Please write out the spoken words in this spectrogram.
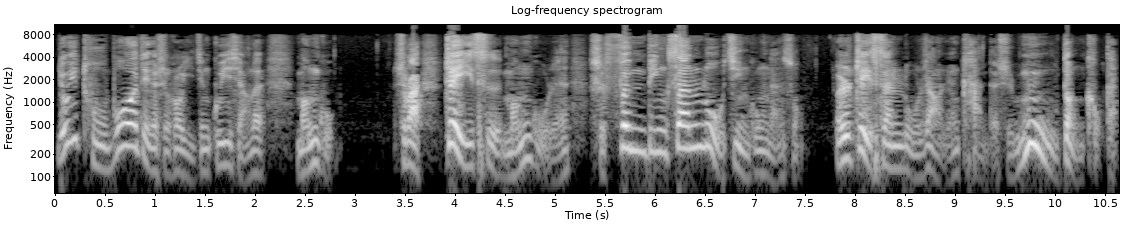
由于吐蕃这个时候已经归降了蒙古，是吧？这一次蒙古人是分兵三路进攻南宋，而这三路让人看的是目瞪口呆。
